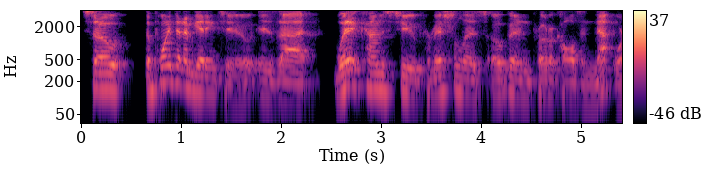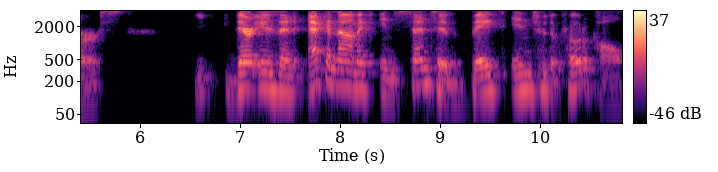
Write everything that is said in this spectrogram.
So the point that I'm getting to is that when it comes to permissionless open protocols and networks, there is an economic incentive baked into the protocol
